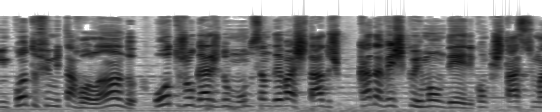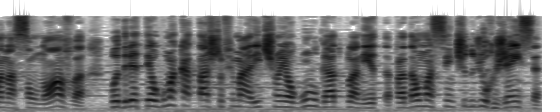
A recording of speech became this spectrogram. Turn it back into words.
enquanto o filme tá rolando, outros lugares do mundo sendo devastados. Cada vez que o irmão dele conquistasse uma nação nova, poderia ter alguma catástrofe marítima em algum lugar do planeta. Pra dar um sentido de urgência.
